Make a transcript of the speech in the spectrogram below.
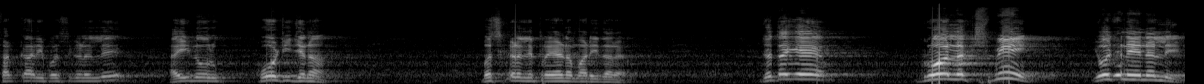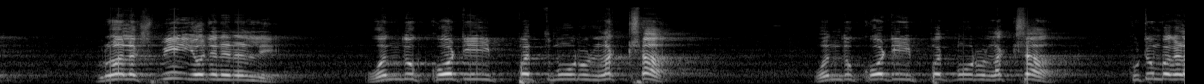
ಸರ್ಕಾರಿ ಬಸ್ಗಳಲ್ಲಿ ಐನೂರು ಕೋಟಿ ಜನ ಬಸ್ಗಳಲ್ಲಿ ಪ್ರಯಾಣ ಮಾಡಿದ್ದಾರೆ. ಜೊತೆಗೆ ಗೃಹಲಕ್ಷ್ಮಿ ಯೋಜನೆಯಲ್ಲಿ ಗೃಹಲಕ್ಷ್ಮಿ ಯೋಜನೆಯಲ್ಲಿ ಒಂದು ಕೋಟಿ ಇಪ್ಪತ್ಮೂರು ಲಕ್ಷ, ಒಂದು ಕೋಟಿ ಇಪ್ಪತ್ಮೂರು ಲಕ್ಷ ಕುಟುಂಬಗಳ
